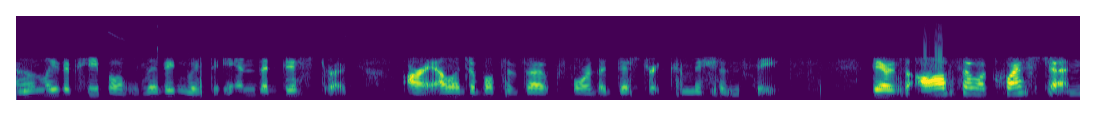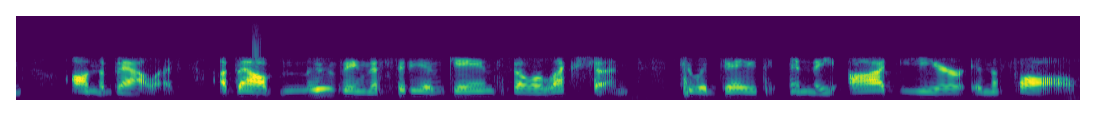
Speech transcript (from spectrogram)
only the people living within the district are eligible to vote for the district commission seats. There's also a question on the ballot about moving the city of Gainesville election to a date in the odd year in the fall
